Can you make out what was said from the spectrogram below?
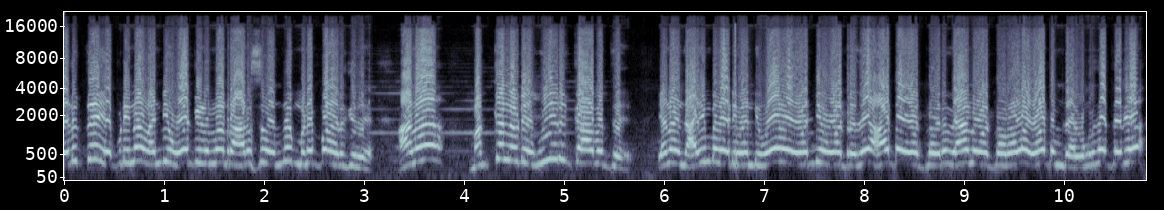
எடுத்து எப்படின்னா வண்டி ஓட்டிடணும்ன்ற அரசு வந்து முனைப்பா இருக்குது. ஆனா மக்களுடைய உயிருக்கு ஆபத்து. ஏன்னா இந்த ஐம்பது அடி வண்டி ஓ- வண்டி ஓட்டுறது ஆட்டோ ஓட்டுனவர் வேன் ஓட்டுனவரெல்லாம் ஓட்ட முடியாது. உங்களுக்கே தெரியும்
